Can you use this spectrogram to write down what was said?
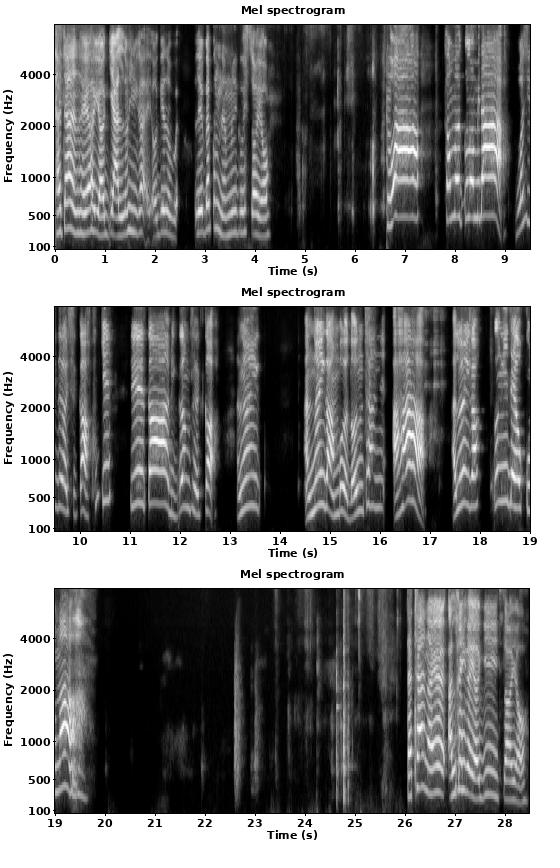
자자하네요. 여기 알롱이가 여기서 머리를 빼꼼 내밀고 있어요. 와! 선물 꾸러미다! 무엇이 들어있을까? 쿠키일까? 미끄럼틀까? 알로이, 알로이가 안 보여. 너는 찾니? 아하! 알로이가 끙이 되었구나. 나 찾아요. 알로이가 여기 있어요.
